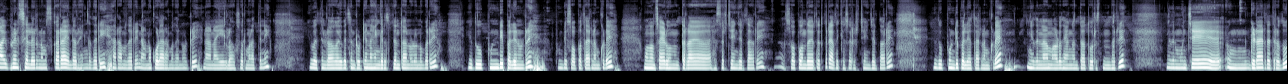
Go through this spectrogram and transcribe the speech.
ಹಾಯ್ ಫ್ರೆಂಡ್ಸ್, ಎಲ್ಲರೂ ನಮಸ್ಕಾರ. ಎಲ್ಲರೂ ಆರಾಮದ ಆರಾಮದರಿ? ನಾನು ಕೂಡ ಆರಾಮದ ನೋಡ್ರಿ. ನಾನು ಈಗ ಲಾಗ್ ಶುರು ಮಾಡತ್ತೀನಿ. ಇವತ್ತಿನ ಲಾಗ್ ಇವತ್ತಿನ ರೊಟ್ಟಿನ ಹೆಂಗಿರ್ತೈತೆ ಅಂತ ನೋಡೋಣ ಬರ್ರಿ. ಇದು ಪುಂಡಿ ಪಲ್ಯ ನೋಡ್ರಿ. ಪುಂಡಿ ಸೊಪ್ಪತ್ತಾರೆ ನಮ್ಮ ಕಡೆ. ಒಂದೊಂದು ಸೈಡ್ ಒಂದೊಂದು ಥರ ಹೆಸರು ಚೇಂಜ್ ಇರ್ತಾವೆ ರೀ ಸೊಪ್ಪು ಒಂದೇ ಇರ್ತೈತೆ ರೀ ಅದಕ್ಕೆ ಹೆಸರು ಚೇಂಜ್ ಇರ್ತಾವೆ ರೀ ಇದು ಪುಂಡಿ ಪಲ್ಯ ಅತ್ತಾರೆ ನಮ್ಮ ಕಡೆ. ಇದನ್ನು ಮಾಡೋದು ಹೆಂಗಂತ ತೋರಿಸ್ತೀನಿ ಬರ್ರಿ. ಇದ್ರ ಮುಂಚೆ ಗಿಡ ಇರ್ತೈತೆ ರೀ ಅದು,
